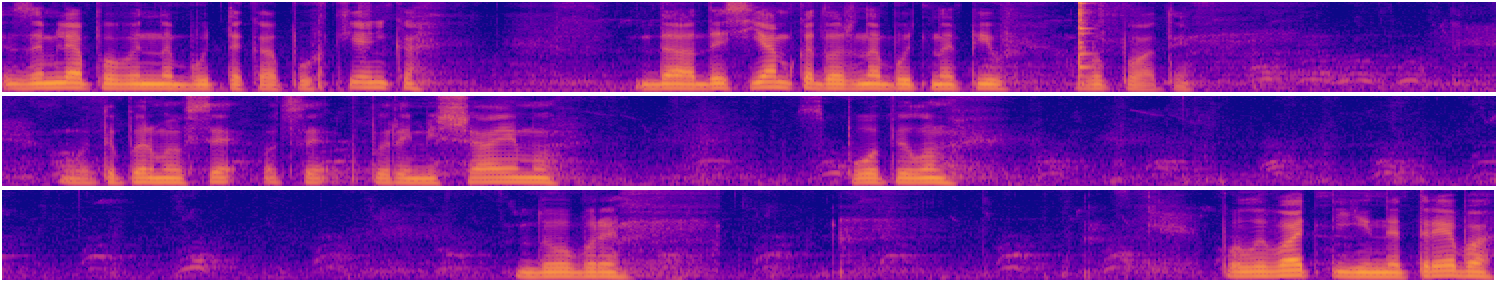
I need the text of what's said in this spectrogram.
Земля повинна бути така пухкенька. Да, десь ямка повинна бути на пів лопати. От, тепер ми все оце перемішаємо з попілом. Добре. Поливати її не треба.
